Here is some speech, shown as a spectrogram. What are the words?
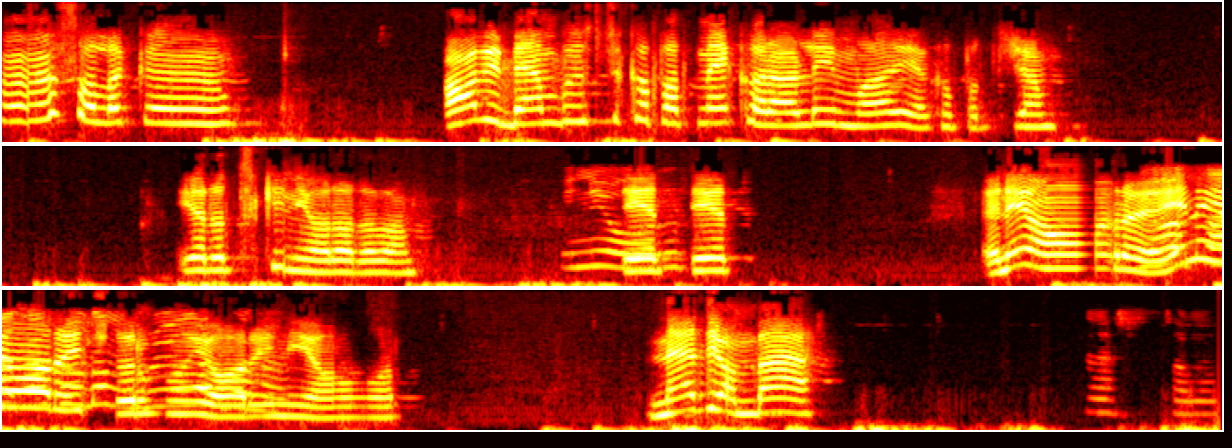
Ha salakım. Abi ben bu üstü kapatmaya kararlıyım var ya kapatacağım. Yaratık iniyor aradan. İniyor. Dit dit. İniyor, sağdan iniyor, hiç durmuyor, iniyor. Ne diyorsun be? Heh, tamam.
